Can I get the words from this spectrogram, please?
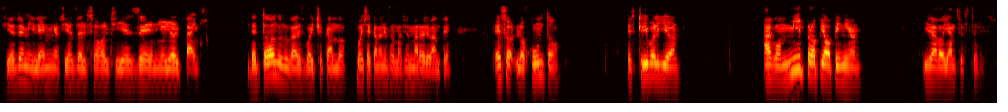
Si es de Milenio, si es del Sol, si es de New York Times. De todos los lugares voy checando, voy sacando la información más relevante. Eso lo junto, escribo el guion, hago mi propia opinión y la doy ante ustedes.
